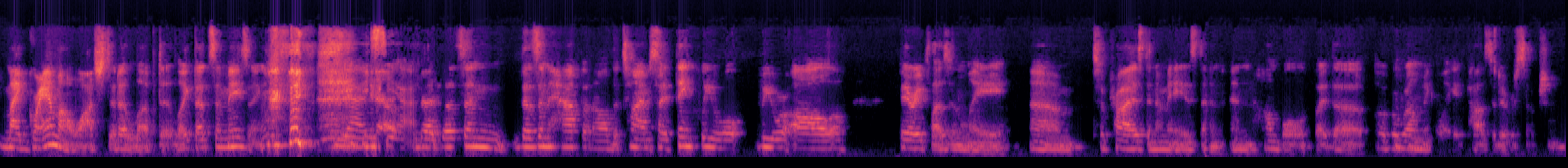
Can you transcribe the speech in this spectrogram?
my grandma watched it i loved it like that's amazing yes, you know, yeah. that doesn't doesn't happen all the time so i think we will we were all very pleasantly um, surprised and amazed and, and humbled by the overwhelmingly mm-hmm. positive reception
